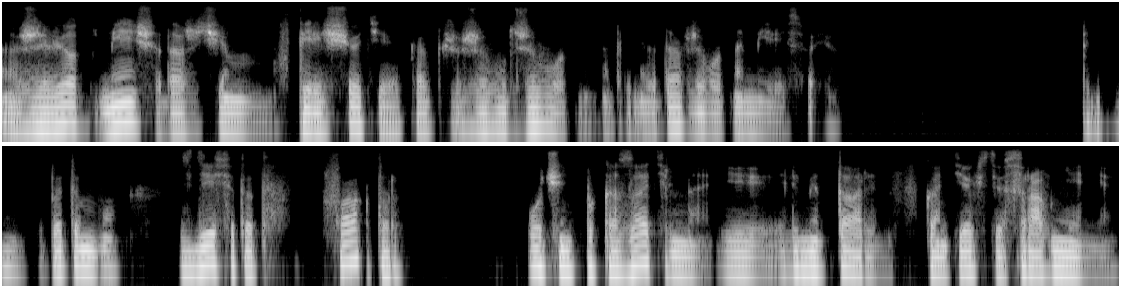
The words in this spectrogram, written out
живет меньше даже, чем в пересчете, как живут животные, например, да, в животном мире своем. Поэтому здесь этот фактор очень показательно и элементарен в контексте сравнения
